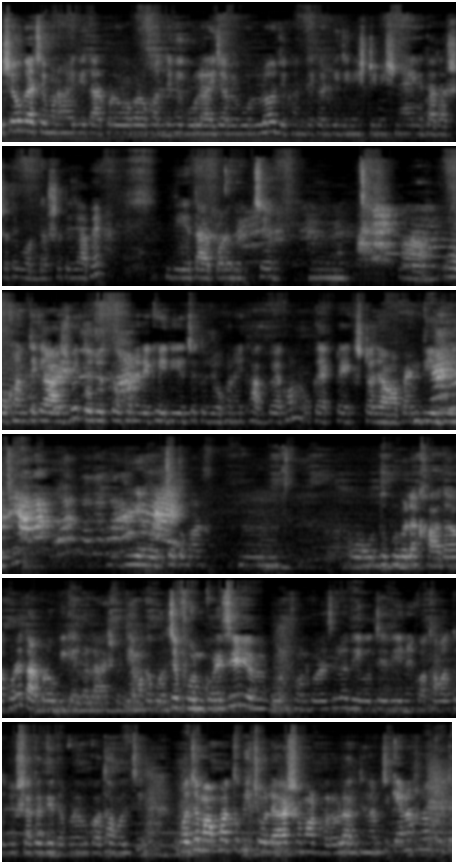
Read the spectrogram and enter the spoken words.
এসেও গেছে মনে হয় কি তারপরে আবার ওখান থেকে গোলাই যাবে বলল, যেখান থেকে আর কি জিনিস টিনিস নেয়, দাদার সাথে, বর্দার সাথে যাবে। দিয়ে তারপরে হচ্ছে ও ওখান থেকে আসবে। তোজো তো ওখানে রেখেই দিয়েছে। তোজো ওখানেই থাকবে এখন। ওকে একটা এক্সট্রা জামা প্যান্ট দিয়ে দিয়েছি। দিয়ে হচ্ছে তোমার ও দুপুরবেলা খাওয়া দাওয়া করে তারপরে বিকেলবেলা আসবে। দিয়ে আমাকে বলছে, ফোন করেছি। আমি বোন ফোন করেছিল। দিয়ে বলছে দিনে কথা বলতে তোর সাথে দিয়ে তারপরে আমি কথা বলছি। বলছে, মাম্মা, তুমি চলে আসো। আমার ভালো লাগছে না। আমি কেন শোনা? তুই তো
